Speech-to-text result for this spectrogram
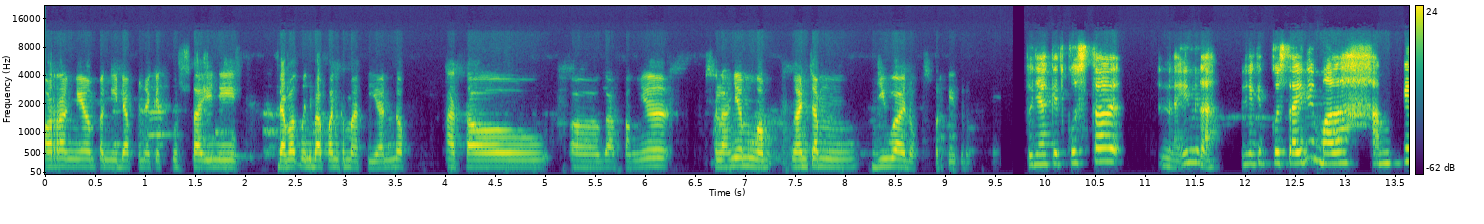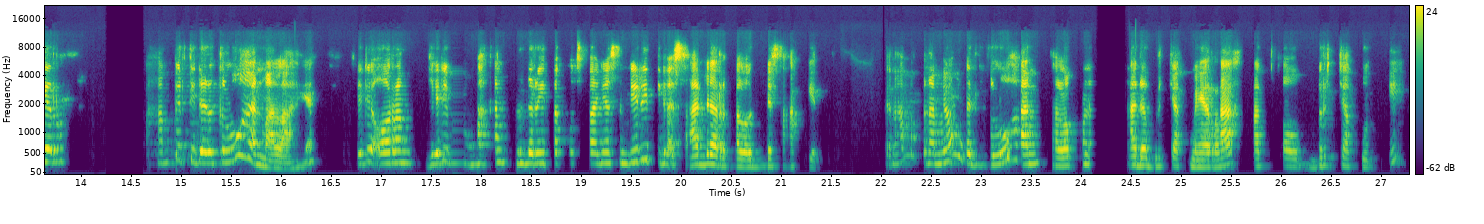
orang yang pengidap penyakit kusta ini dapat menyebabkan kematian dok? Atau uh, gampangnya, setelahnya mengancam jiwa dok, seperti itu dok? penyakit kusta, nah inilah penyakit kusta ini malah hampir hampir tidak ada keluhan malah ya. Jadi orang, jadi bahkan penderita kustanya sendiri tidak sadar kalau dia sakit. Kenapa? Karena memang ada keluhan. Kalaupun ada bercak merah atau bercak putih,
